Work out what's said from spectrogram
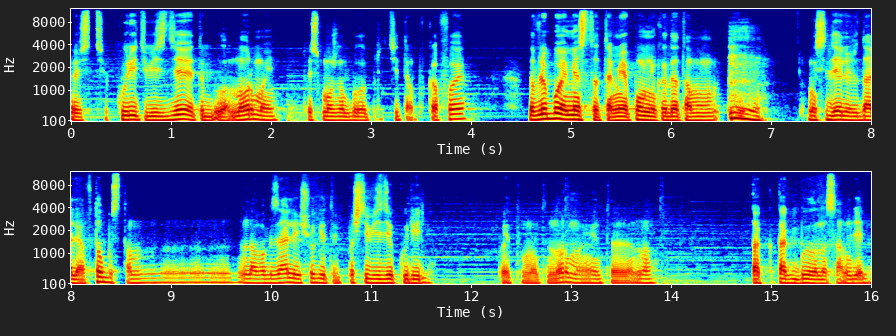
то есть курить везде, это было нормой. То есть можно было прийти там в кафе, да в любое место. Там, я помню, когда там мы сидели, ждали автобус там м, на вокзале, еще где-то почти везде курили. Поэтому это норма, это, ну, так, так было на самом деле.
